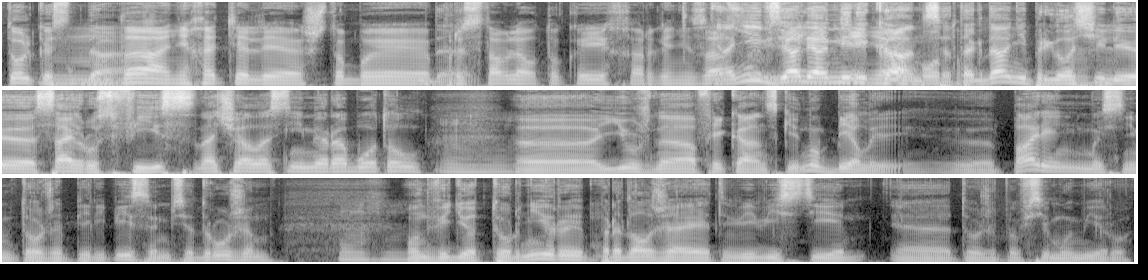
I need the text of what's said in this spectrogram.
только с, да. Да, они хотели, чтобы да. представлял только их организацию. Они взяли американца, тогда они пригласили Сайрус uh-huh. Фис, сначала с ними работал, uh-huh. э, южноафриканский, ну, белый э, парень, мы с ним тоже переписываемся, дружим. Uh-huh. Он ведет турниры, продолжает вести э, тоже по всему миру.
